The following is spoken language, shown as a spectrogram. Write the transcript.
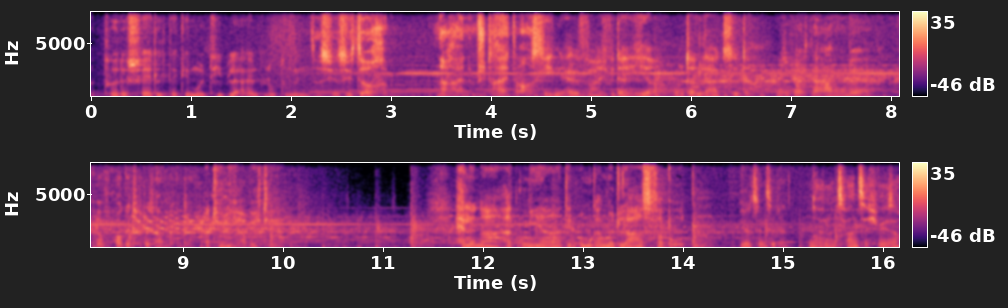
Fraktur der Schädeldecke, multiple Einblutungen. Das hier sieht doch nach einem Streit aus. Gegen elf war ich wieder hier und dann lag sie da. Haben Sie vielleicht eine Ahnung, wer Ihre Frau getötet haben könnte? Natürlich habe ich die. Helena hat mir den Umgang mit Lars verboten. Wie alt sind Sie denn? 29, wieso?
